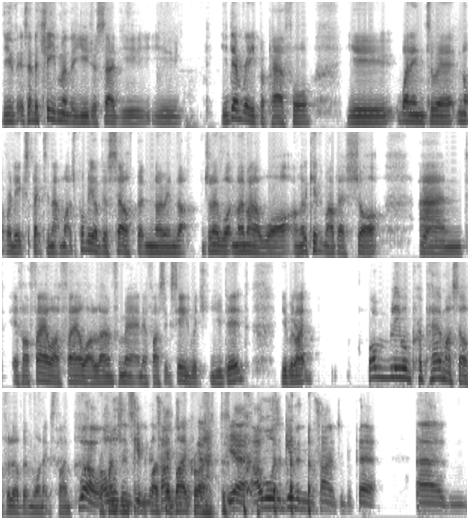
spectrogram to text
you've it's an achievement that you just said you you you didn't really prepare for. You went into it not really expecting that much, probably of yourself, but knowing that do you know what, no matter what, I'm going to give it my best shot yeah. And if I fail, I fail, I learn from it. And if I succeed, which you did, you'd be yeah. like, probably will prepare myself a little bit more next time. Well, I wasn't given the time bike ride. yeah, I wasn't given the time to prepare. Um,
